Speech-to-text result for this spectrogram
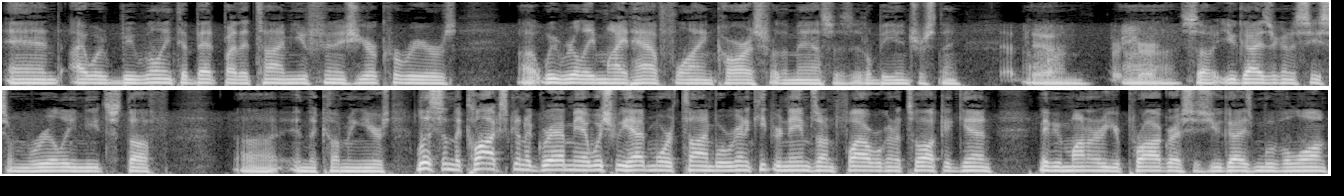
and I would be willing to bet by the time you finish your careers, uh, we really might have flying cars for the masses. It'll be interesting. Yeah, for sure. Uh, so you guys are going to see some really neat stuff uh, in the coming years. Listen, the clock's going to grab me. I wish we had more time, but we're going to keep your names on file. We're going to talk again, maybe monitor your progress as you guys move along.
